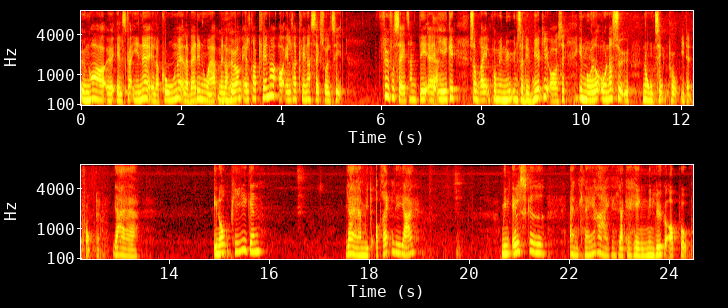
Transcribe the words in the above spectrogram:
yngre øh, elskerinde eller kone, eller hvad det nu er. Men at mm. høre om ældre kvinder og ældre kvinders seksualitet, fy for satan, det er ja. ikke som regel på menuen, så det er virkelig også en måde at undersøge nogle ting på i den form der. Jeg er en ung pige igen, jeg er mit oprindelige jeg. Min elskede er en knagerække, jeg kan hænge min lykke op på.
